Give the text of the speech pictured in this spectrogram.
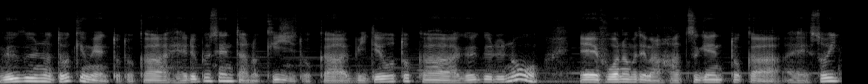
Google のドキュメントとかヘルプセンターの記事とかビデオとか Google の、えフォーラムでの発言とか、えそういっ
